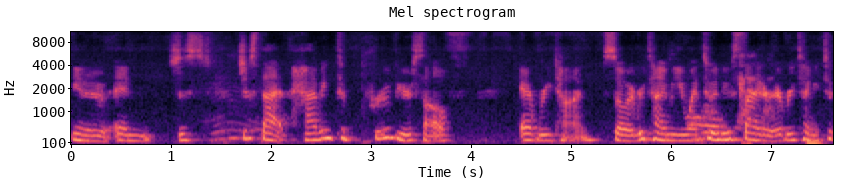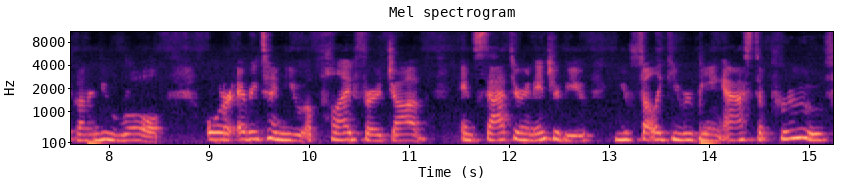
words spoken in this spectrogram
you know, and just just that having to prove yourself every time. So every time you went to a oh, new oh, site or every time you took on a new role or every time you applied for a job and sat through an interview, you felt like you were being asked to prove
